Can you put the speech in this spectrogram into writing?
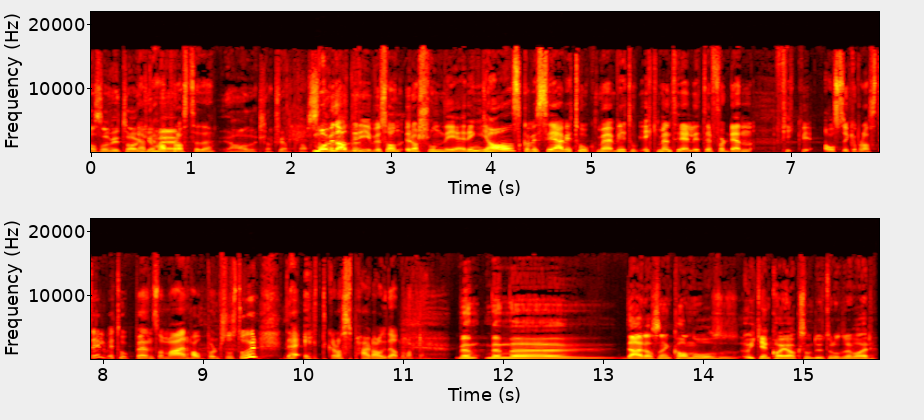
Altså, vi tar Ja, ikke vi har med plass til det. Ja, det er klart vi har plass Må til vi da det. drive sånn rasjonering? Ja, skal vi se. Vi tok, med, vi tok ikke med en treliter, for den fikk vi altså ikke plass til. Vi tok med en som er halvparten så stor. Det er ett glass per dag, det vært det. Men, men uh, det er altså en kano, og ikke en kajakk, som du trodde det var.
